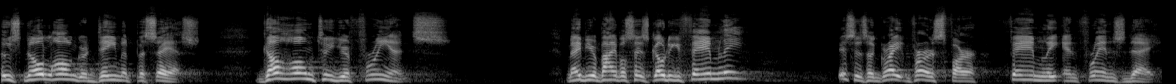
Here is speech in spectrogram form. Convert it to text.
who's no longer demon possessed, Go home to your friends. Maybe your Bible says, Go to your family. This is a great verse for Family and Friends Day.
